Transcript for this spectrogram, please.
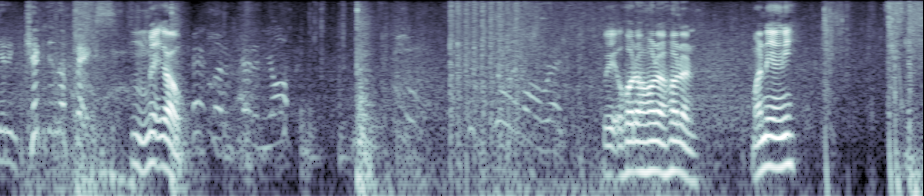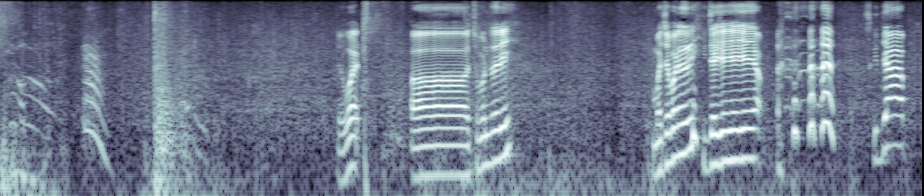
getting kicked in the face. Hmm, mate kau. Can't let him get in the office. Just shoot him already. Wait, hold on, hold on, hold on. Mana yang ni? Eh, what? Uh, macam mana tadi? Macam mana tadi? Jap, jap, jap, jap. Sekejap.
